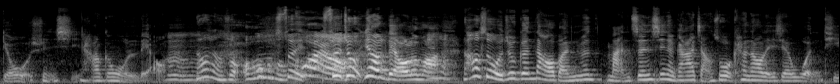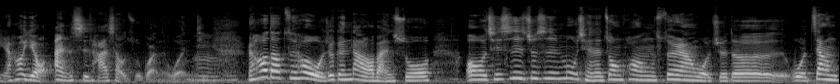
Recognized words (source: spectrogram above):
丢我讯息，他要跟我聊，嗯、然后我想说哦，哦所以所以就要聊了嘛。嗯、然后所以我就跟大老板那边蛮真心的跟他讲说，我看到了一些问题，然后也有暗示他小主管的问题。嗯、然后到最后，我就跟大老板说，哦，其实就是目前的状况，虽然我觉得我这样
